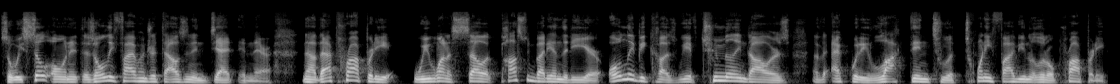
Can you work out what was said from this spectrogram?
So we still own it. There's only 500,000 in debt in there. Now that property, we want to sell it possibly by the end of the year only because we have $2 million of equity locked into a 25 unit little property.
